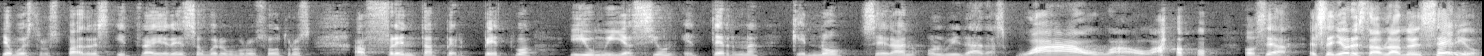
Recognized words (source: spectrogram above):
y a vuestros padres y traeré sobre vosotros afrenta perpetua y humillación eterna que no serán olvidadas. ¡Wow, wow, wow! O sea, el Señor está hablando en serio.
